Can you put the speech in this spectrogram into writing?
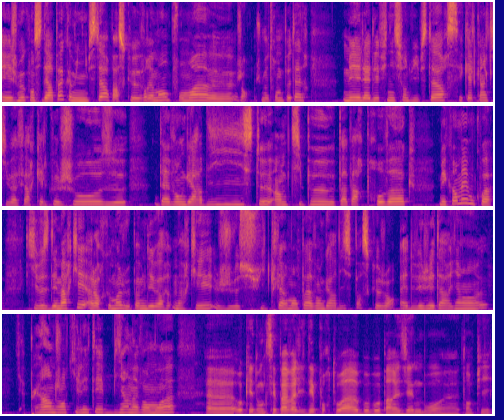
Et je me considère pas comme une hipster parce que vraiment, pour moi, euh, genre, je me trompe peut-être, mais la définition du hipster, c'est quelqu'un qui va faire quelque chose euh, d'avant-gardiste, un petit peu pas par provoque, mais quand même quoi, qui veut se démarquer. Alors que moi, je veux pas me démarquer, je suis clairement pas avant-gardiste parce que genre être végétarien, il y a plein de gens qui l'étaient bien avant moi. Euh, ok, donc c'est pas validé pour toi, bobo parisienne, bon, euh, tant pis.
